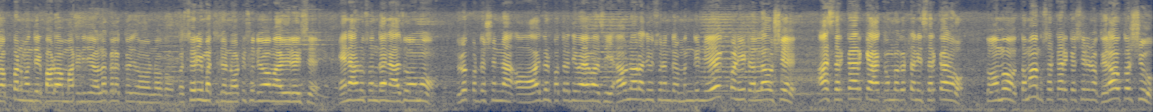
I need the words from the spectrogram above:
છપ્પન મંદિર પાડવા માટેની જે અલગ અલગ કચેરીમાંથી જે નોટિસો દેવામાં આવી રહી છે, એના અનુસંધાને આજુ અમો વિરોધ પ્રદર્શનના આવેદનપત્ર દેવા આવ્યા છે આવનારા દિવસોની અંદર મંદિરને એક પણ હીટ હલાવશે આ સરકાર કે આ કમલગટ્ટાની સરકારો? તો અમે તમામ સરકારી કચેરીનો ઘેરાવ કરશું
